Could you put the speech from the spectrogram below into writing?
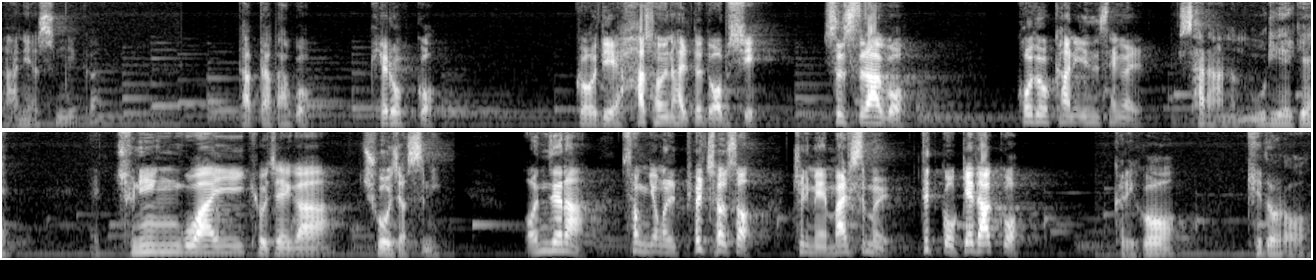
아니었습니까? 답답하고 괴롭고 그 어디에 하소연할 데도 없이 쓸쓸하고 고독한 인생을 살아가는 우리에게 주님과의 교제가 주어졌으니 언제나 성경을 펼쳐서 주님의 말씀을 듣고 깨닫고 그리고 기도로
